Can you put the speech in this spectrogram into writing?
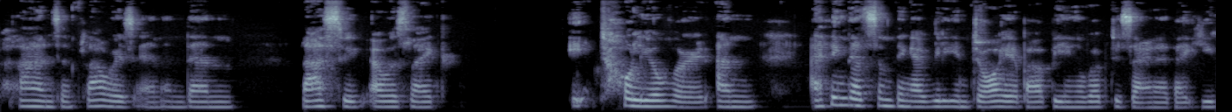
plants and flowers in, and then last week I was like, totally over it. And I think that's something I really enjoy about being a web designer that you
